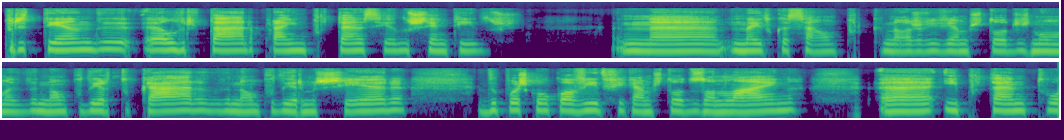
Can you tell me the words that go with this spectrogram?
pretende alertar para a importância dos sentidos na, na educação, porque nós vivemos todos numa de não poder tocar, de não poder mexer. Depois, com o Covid, ficámos todos online uh, e, portanto,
